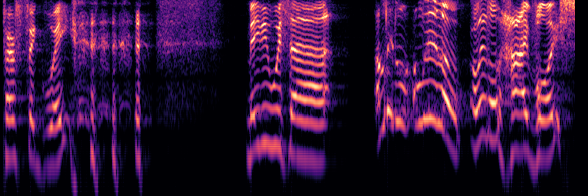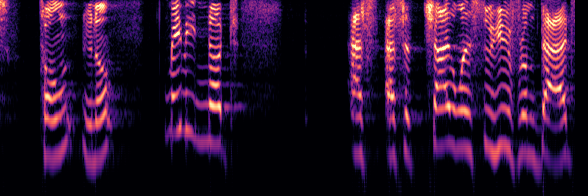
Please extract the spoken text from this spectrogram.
perfect way, maybe with a, a little, a little, a little high voice tone, you know, maybe not as, as a child wants to hear from dad,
